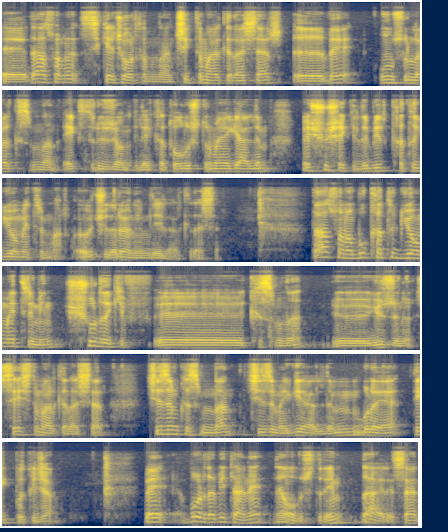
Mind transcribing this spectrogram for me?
Ee, daha sonra sketch ortamından çıktım arkadaşlar ee, ve unsurlar kısmından ekstrüzyon ile katı oluşturmaya geldim ve şu şekilde bir katı geometrim var. Ölçüleri önemli değil arkadaşlar. Daha sonra bu katı geometrimin şuradaki e, kısmını, yüzünü seçtim arkadaşlar. Çizim kısmından çizime geldim. Buraya dik bakacağım. Ve burada bir tane ne oluşturayım? Dairesel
